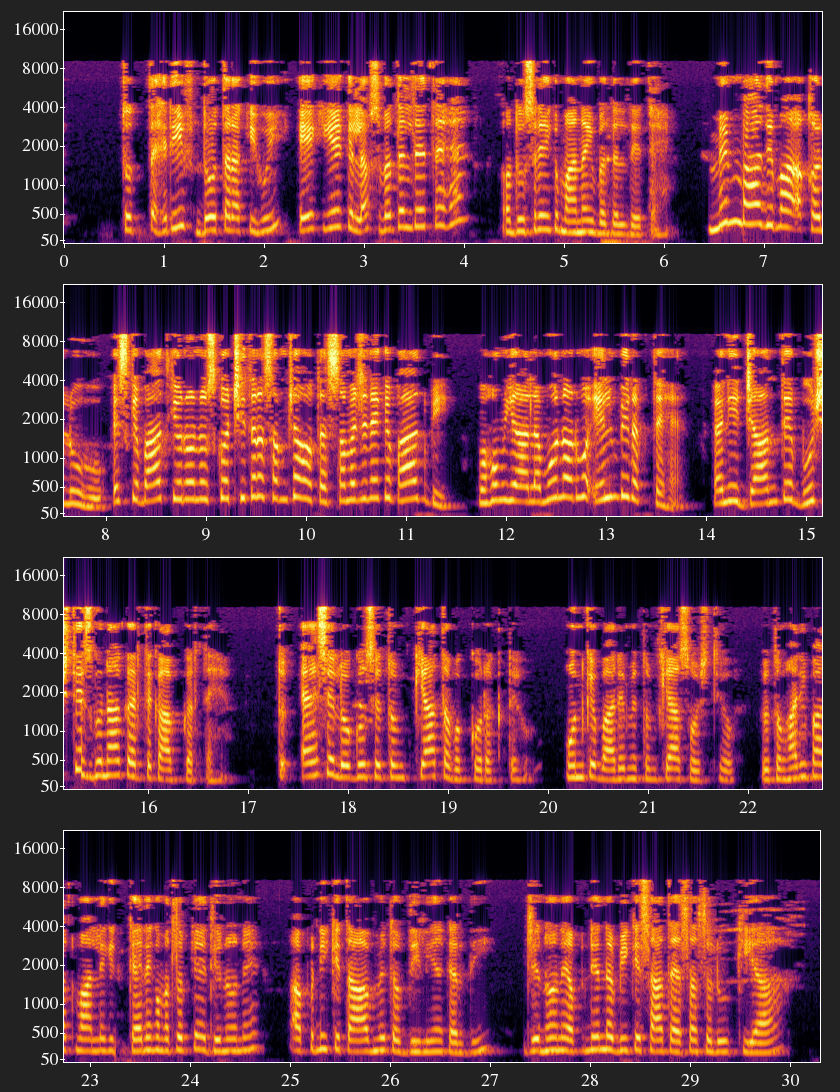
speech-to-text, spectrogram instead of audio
تو تحریف دو طرح کی ہوئی۔ ایک یہ کہ لفظ بدل دیتے ہیں اور دوسرے کے معنی ہی بدل دیتے ہیں۔ ممبا دما اقلو اس کے بعد کہ انہوں نے اس کو اچھی طرح سمجھا ہوتا ہے، سمجھنے کے بعد بھی۔ وہ یا علمون اور وہ علم بھی رکھتے ہیں۔ یعنی جانتے، بوجھتے، اس گناہ کا ارتقاب کرتے ہیں۔ تو ایسے لوگوں سے تم کیا توقع رکھتے ہو؟ ان کے بارے میں تم کیا سوچتے ہو؟ تو تمہاری بات مان لیں گے۔ کہنے کا مطلب کیا ہے؟ جنہوں نے اپنی کتاب میں تبدیلیاں کر دی جنہوں نے اپنے نبی کے ساتھ ایسا سلوک کیا،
